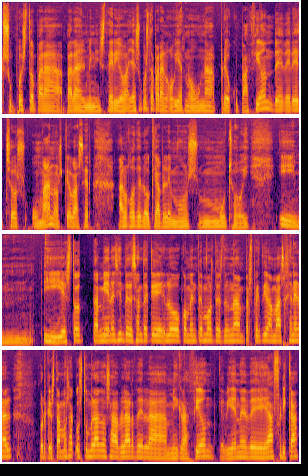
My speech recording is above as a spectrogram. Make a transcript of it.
supuesto para, para el Ministerio, haya supuesto para el Gobierno una preocupación de derechos humanos, que va a ser algo de lo que hablemos mucho hoy. Y, y esto también es interesante que lo comentemos desde una perspectiva más general, porque estamos acostumbrados a hablar de la migración que viene de África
